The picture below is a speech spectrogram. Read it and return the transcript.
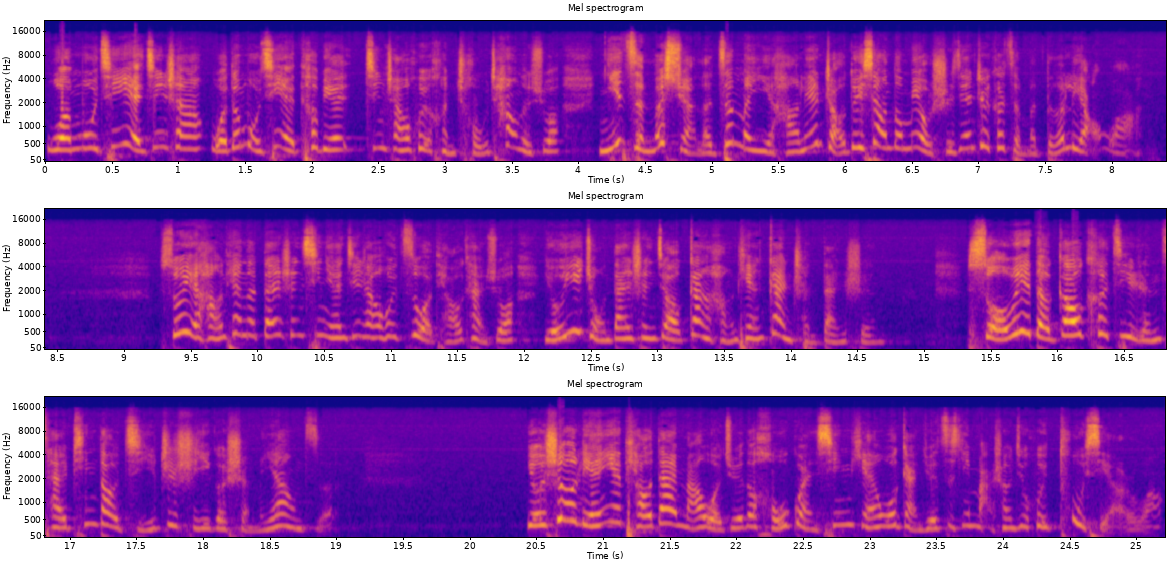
我母亲也经常，我的母亲也特别经常会很惆怅地说：“你怎么选了这么一行，连找对象都没有时间，这可怎么得了啊？”所以，航天的单身青年经常会自我调侃说：“有一种单身叫干航天干成单身。”所谓的高科技人才拼到极致是一个什么样子？有时候连夜调代码，我觉得喉管心甜，我感觉自己马上就会吐血而亡。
